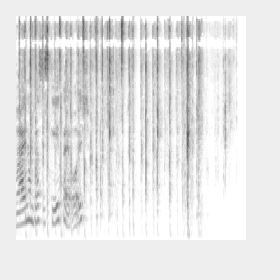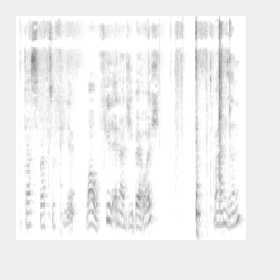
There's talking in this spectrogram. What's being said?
rein, um was es geht bei euch. Das war zu viel. Wow, viel Energy bei euch. Wahnsinn.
